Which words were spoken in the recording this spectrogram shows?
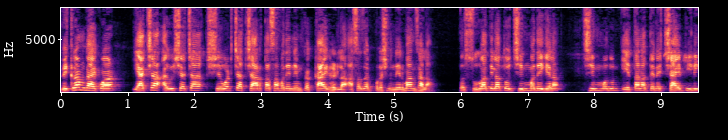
विक्रम गायकवाड याच्या आयुष्याच्या शेवटच्या चार तासामध्ये नेमकं काय घडलं असा जर प्रश्न निर्माण झाला तर सुरुवातीला तो जिममध्ये गेला. जिममधून येताना त्याने चाय पिली.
